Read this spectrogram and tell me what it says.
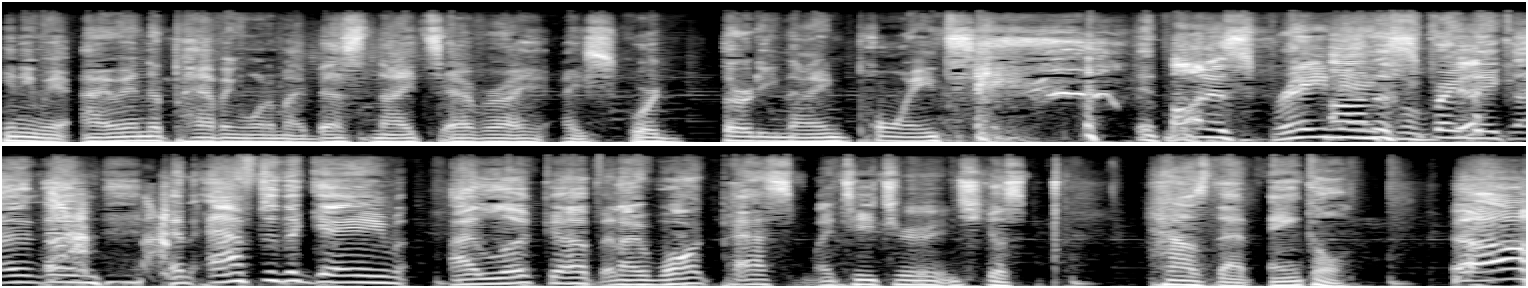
anyway, I ended up having one of my best nights ever. I, I scored 39 points. On a sprained on ankle. a sprained ankle. And, and, and after the game, I look up and I walk past my teacher, and she goes, "How's that ankle?" Oh.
